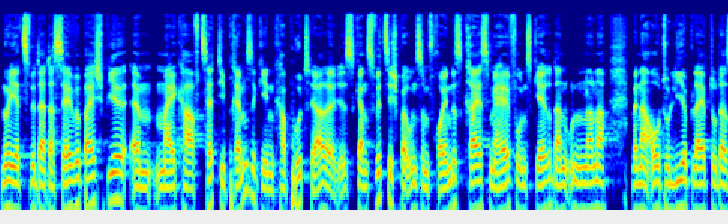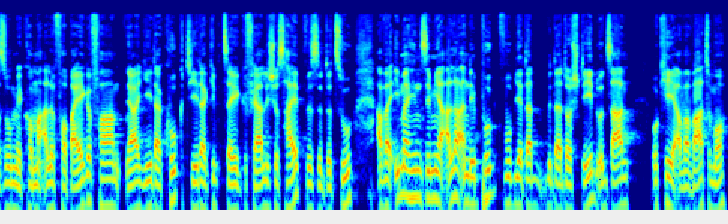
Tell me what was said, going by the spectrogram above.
Nur jetzt wieder dasselbe Beispiel. Ähm, mein Kfz, die Bremse gehen kaputt. Ja, ist ganz witzig bei uns im Freundeskreis. Wir helfen uns gerne dann untereinander, wenn ein Auto lier bleibt oder so. Wir kommen alle vorbeigefahren. Ja, jeder guckt, jeder gibt sein gefährliches Halbwissen dazu. Aber immerhin sind wir alle an dem Punkt, wo wir dann wieder da stehen und sagen, okay, aber warte mal,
